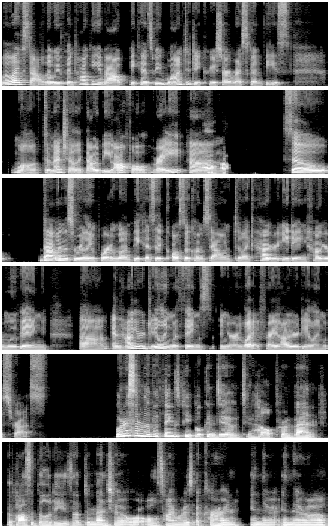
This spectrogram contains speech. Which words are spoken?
the lifestyle that we've been talking about because we want to decrease our risk of these, well, of dementia. Like that would be awful, right? Um, so that one is a really important one because it also comes down to like how you're eating, how you're moving, um, and how you're dealing with things in your life, right? How you're dealing with stress. What are some of the things people can do to help prevent the possibilities of dementia or Alzheimer's occurring in their in their uh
